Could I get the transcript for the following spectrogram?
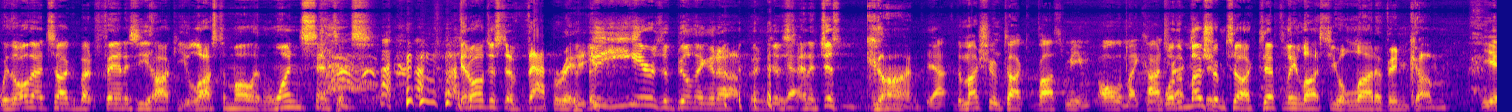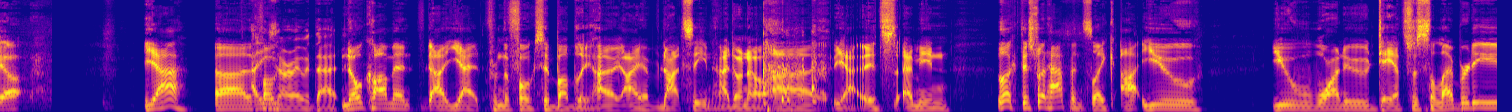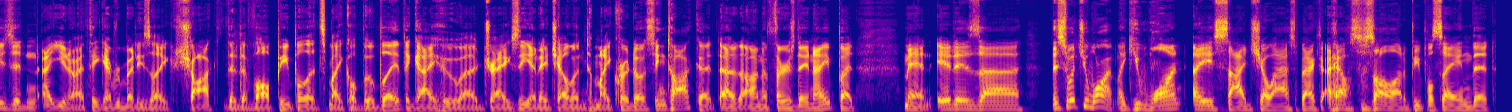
With all that talk about fantasy hockey, you lost them all in one sentence. it all just evaporated. You- Years of building it up, and just Yeah. and it just gone. Yeah, the mushroom talk lost me all of my contracts. Well, the mushroom too. talk definitely lost you a lot of income. Yeah. Yeah. Uh, I think folks- he's all right with that. No comment uh, yet from the folks at Bubbly. I, I have not seen. I don't know. Uh, yeah, it's. I mean, look, this is what happens. Like uh, you, you want to dance with celebrities, and uh, you know, I think everybody's like shocked that of all people, it's Michael Bublé, the guy who uh, drags the NHL into microdosing talk at, at, on a Thursday night. But man, it is. Uh, this is what you want. Like you want a sideshow aspect. I also saw a lot of people saying that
